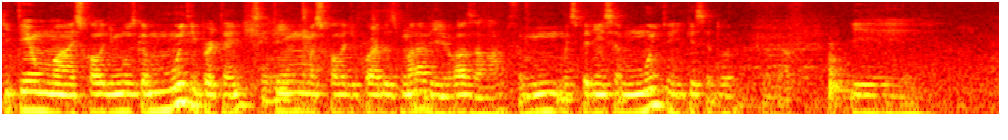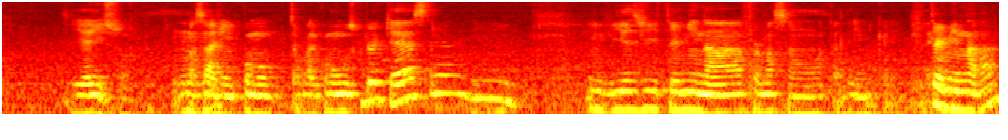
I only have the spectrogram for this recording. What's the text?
que tem uma escola de música muito importante, sim. tem uma escola de cordas maravilhosa lá, foi uma experiência muito enriquecedora. E e é isso. Uhum. Passagem como trabalho como músico de orquestra e em vias de terminar a formação acadêmica. Terminar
